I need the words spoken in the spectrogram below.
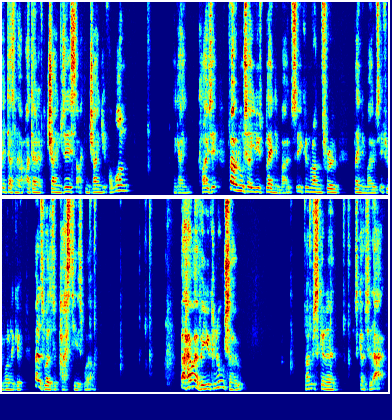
It doesn't have, I don't have to change this. I can change it if I want. Again, close it. But I can also use blending modes. So you can run through blending modes if you want to give, as well as opacity as well. But however, you can also, I'm just going to, let's go to that.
